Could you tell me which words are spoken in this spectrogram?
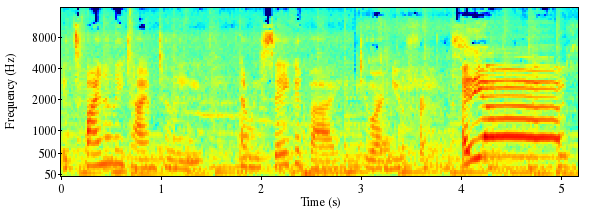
It's finally time to leave, and we say goodbye to our new friends. Adios!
